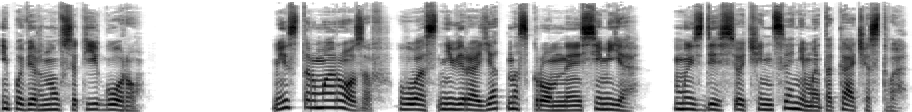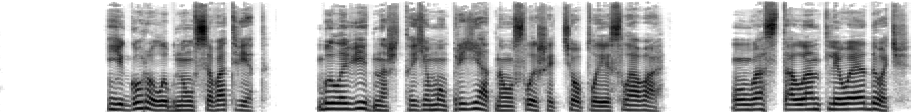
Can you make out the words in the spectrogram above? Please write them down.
и повернулся к Егору. «Мистер Морозов, у вас невероятно скромная семья. Мы здесь очень ценим это качество». Егор улыбнулся в ответ. Было видно, что ему приятно услышать теплые слова. «У вас талантливая дочь,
